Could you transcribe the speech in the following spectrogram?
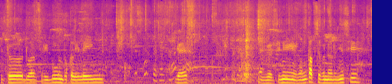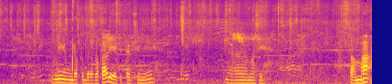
itu 200.000 untuk keliling, guys. Juga sini lengkap sebenarnya sih. Ini yang udah keberapa kali ya kita ke sini. Nah, masih sama.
